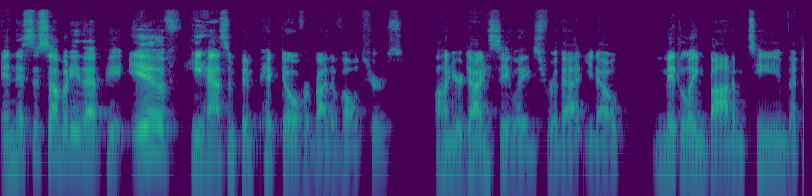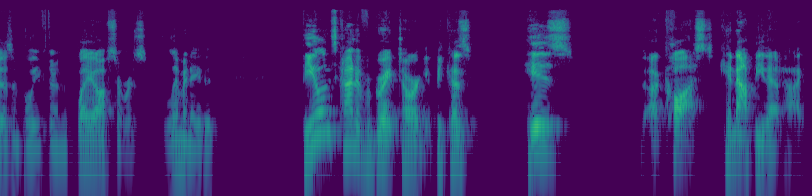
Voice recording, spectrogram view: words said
And this is somebody that, if he hasn't been picked over by the vultures on your dynasty leagues for that, you know, middling bottom team that doesn't believe they're in the playoffs or is eliminated, Thielen's kind of a great target because his uh, cost cannot be that high.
